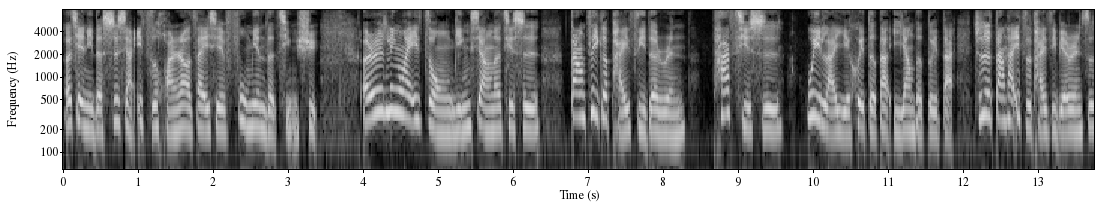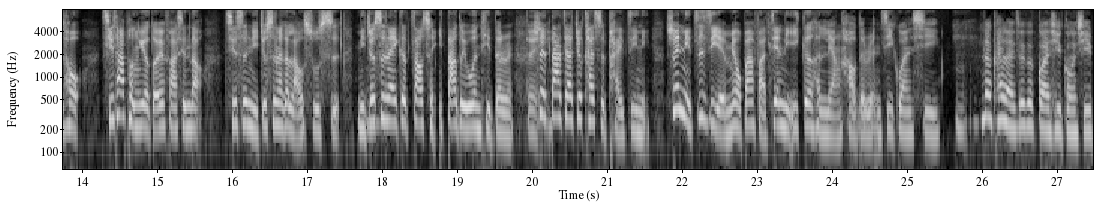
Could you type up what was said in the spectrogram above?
而且你的思想一直环绕在一些负面的情绪。而另外一种影响呢，其实当这个排挤的人。他其实未来也会得到一样的对待，就是当他一直排挤别人之后，其他朋友都会发现到，其实你就是那个老鼠屎，你就是那个造成一大堆问题的人，对所以大家就开始排挤你，所以你自己也没有办法建立一个很良好的人际关系。嗯那看来这个关系攻击，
